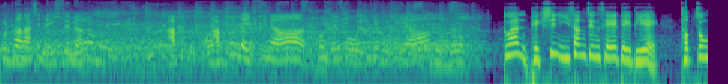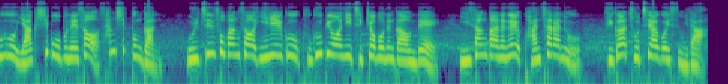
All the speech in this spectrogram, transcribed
불편하신 데 있으면 아, 아픈 데 있으면 손 들고 얘기해 주세요. 또한 백신 이상 증세에 대비해 접종 후 약 15분에서 30분간 울진 소방서 119 구급요원이 지켜보는 가운데 이상 반응을 관찰한 후 귀가 조치하고 있습니다.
